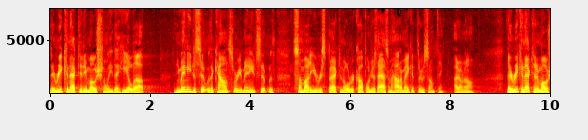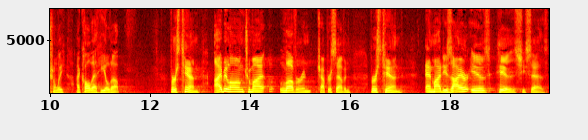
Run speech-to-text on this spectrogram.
They reconnected emotionally, they healed up. And you may need to sit with a counselor, you may need to sit with somebody you respect, an older couple, and just ask them how to make it through something. I don't know. They reconnected emotionally. I call that healed up. Verse 10 I belong to my lover in chapter 7. Verse 10 And my desire is his, she says.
